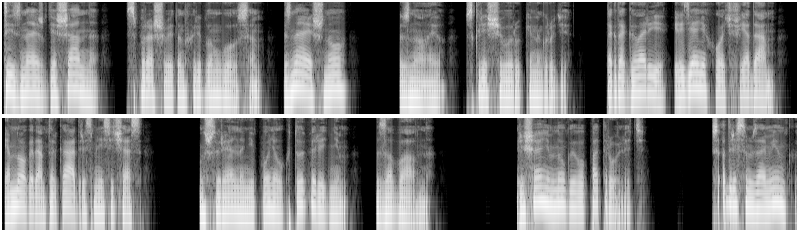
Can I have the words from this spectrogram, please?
«Ты знаешь, где Шанна?» — спрашивает он хриплым голосом. «Знаешь, но...» «Знаю», — скрещиваю руки на груди. Тогда говори, или денег хочешь, я дам. Я много дам, только адрес мне сейчас. Он что, реально не понял, кто перед ним? Забавно. Решаю немного его потроллить. С адресом заминка,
